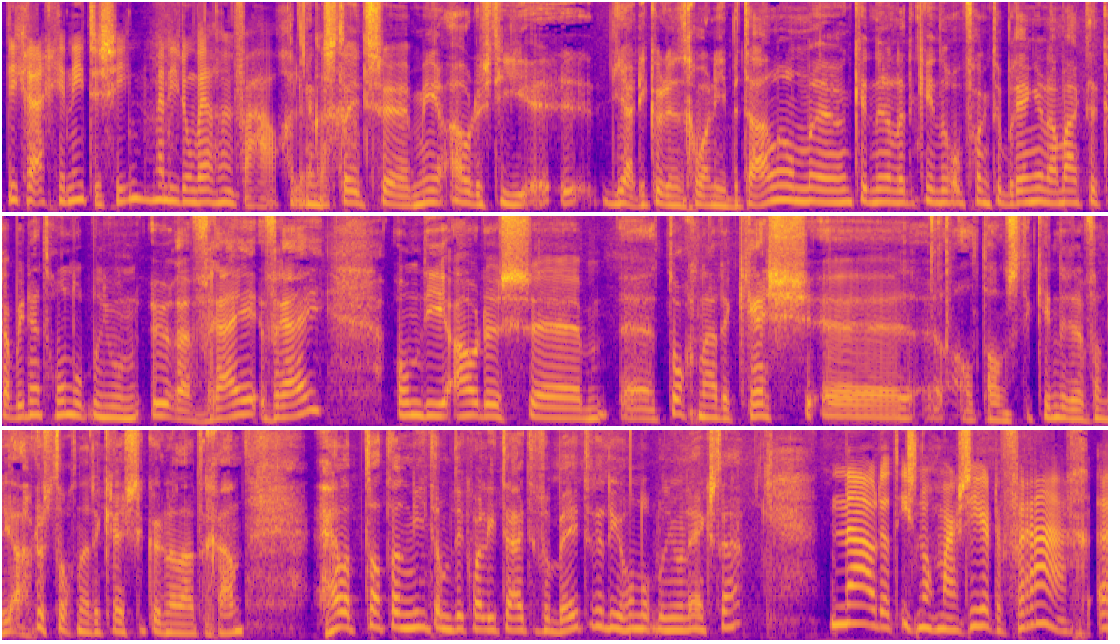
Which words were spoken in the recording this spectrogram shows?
die krijg je niet te zien. Maar die doen wel hun verhaal gelukkig. En steeds uh, meer ouders die, ja, die kunnen het gewoon niet betalen... om hun kinderen naar de kinderopvang te brengen. Nou maakt het kabinet 100 miljoen euro vrij, vrij om die ouders toch naar de crash... althans de kinderen van die ouders toch naar de crash te kunnen laten gaan. Helpt dat dan niet om de kwaliteit te verbeteren, die 100 miljoen extra? Nou, dat is nog maar zeer de vraag. Uh,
